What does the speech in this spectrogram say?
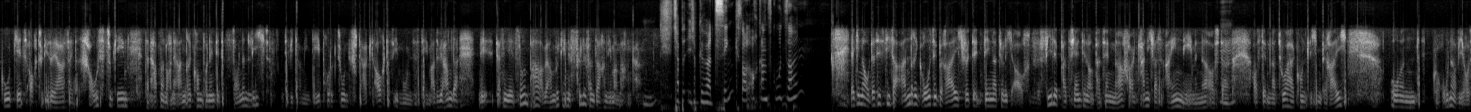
gut, jetzt auch zu dieser Jahreszeit rauszugehen. Dann hat man noch eine andere Komponente, das Sonnenlicht und die Vitamin D-Produktion stärkt auch das Immunsystem. Also wir haben da, eine, das sind jetzt nur ein paar, wir haben wirklich eine Fülle von Sachen, die man machen kann. Mhm. Ich habe ich hab gehört, Zink soll auch ganz gut sein. Ja, genau. Das ist dieser andere große Bereich, den, den natürlich auch viele Patientinnen und Patienten nachfragen, kann ich was einnehmen ne, aus, der, mhm. aus dem naturheilkundlichen Bereich? Und Coronavirus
